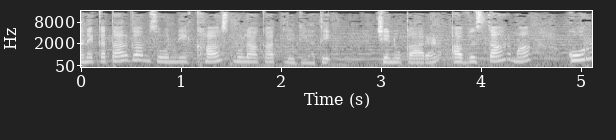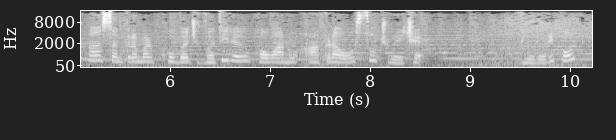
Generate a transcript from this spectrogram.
અને કતારગામ ઝોનની ખાસ મુલાકાત લીધી હતી, જેનું કારણ આ વિસ્તારમાં કોરોના સંક્રમણ ખૂબ જ વધી રહ્યું હોવાનું આંકડાઓ સૂચવે છે. Bureau report,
